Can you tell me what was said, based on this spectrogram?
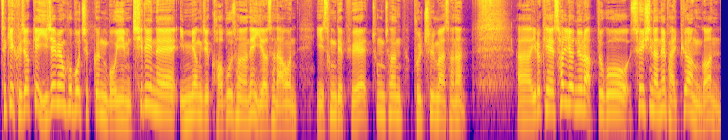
특히 그저께 이재명 후보 측근 모임 7인의 임명직 거부 선언에 이어서 나온 이 송 대표의 총선 불출마 선언. 아, 이렇게 설 연휴를 앞두고 쇄신안을 발표한 건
